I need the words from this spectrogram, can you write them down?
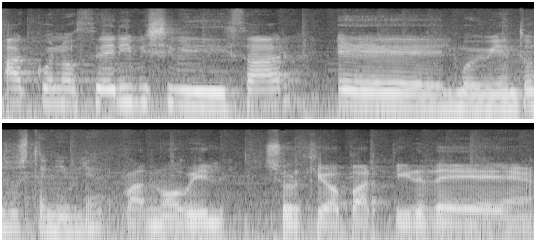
a conocer y visibilizar eh, el movimiento sostenible. Badmóvil surgió a partir de,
